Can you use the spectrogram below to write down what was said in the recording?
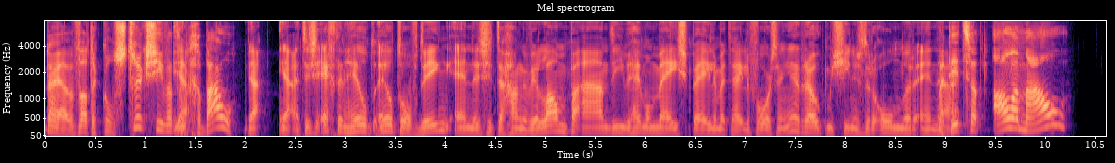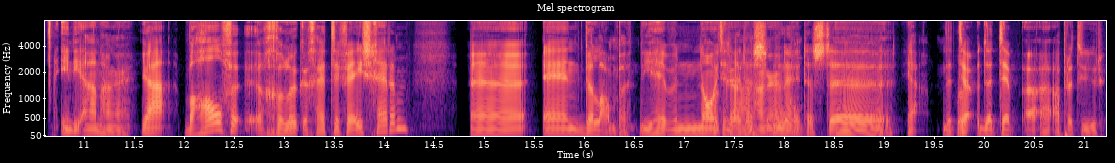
nou ja, wat een constructie, wat een gebouw. Ja, ja, het is echt een heel, heel tof ding. En er zitten hangen weer lampen aan die helemaal meespelen met de hele voorstelling. En rookmachines eronder. En, maar dit zat allemaal in die aanhanger. Ja, behalve eh, gelukkig het tv-scherm uh, en de lampen. Die hebben we nooit in de aanhanger. nee, dat is de... Uh, ja, de, te, de tap, apparatuur.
